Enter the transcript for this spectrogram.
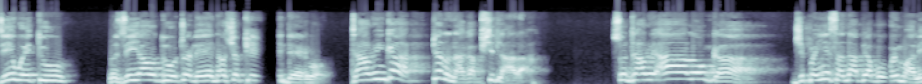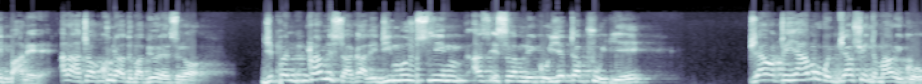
ဈေးဝေသူဈေးရောက်သူအတွက်လည်းနောက်ရှက်ဖြစ်တယ်ပေါ့ဒါရင်ကပြဿနာကဖြစ်လာတာဆိုတော့ဒါတွေအားလုံးကဂျပန်ရဲ့စန္ဒပြပွဲမှာလေးပါနေတယ်အဲ့ဒါကြောင့်ခုနကသူပြောလဲဆိုတော့ဂျပန် prime minister ကလေဒီ muslim as islam တွေကိုရက်တက်ဖို့ရေပြောင်းတရားမဝင်ပြောင်းရွှေ့သမားတွေကို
